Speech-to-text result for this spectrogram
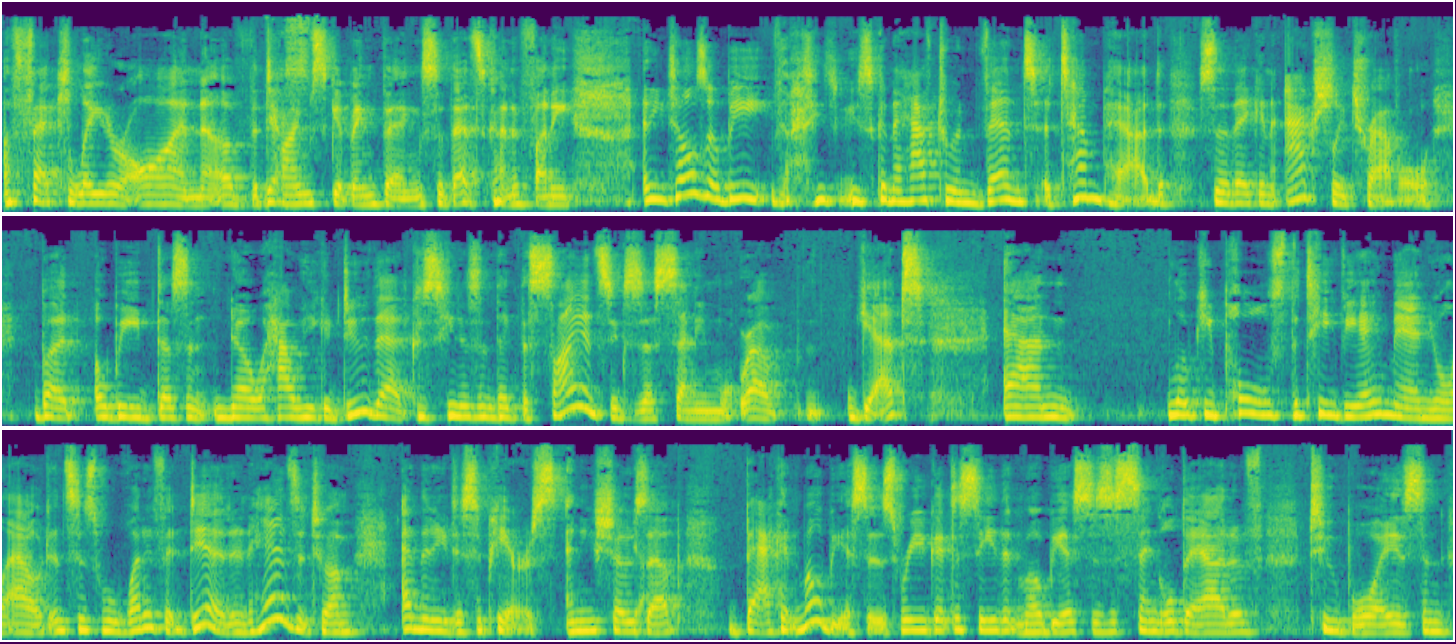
effect later on of the yes. time skipping thing. So that's kind of funny. And he tells OB he's, he's going to have to invent a tempad so they can actually travel. But OB doesn't know how he could do that because he doesn't think the science exists anymore uh, yet. And Loki pulls the TVA manual out and says, Well, what if it did? And hands it to him, and then he disappears. And he shows yeah. up back at Mobius's, where you get to see that Mobius is a single dad of two boys. And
